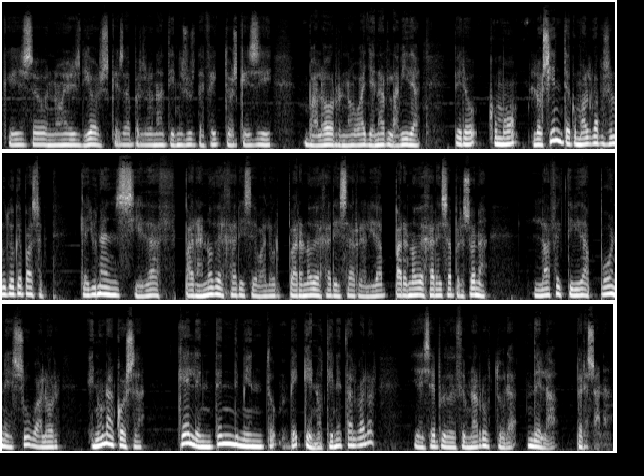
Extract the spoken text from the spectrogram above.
que eso no es Dios, que esa persona tiene sus defectos, que ese valor no va a llenar la vida, pero como lo siente como algo absoluto, ¿qué pasa? Que hay una ansiedad para no dejar ese valor, para no dejar esa realidad, para no dejar esa persona. La afectividad pone su valor en una cosa que el entendimiento ve que no tiene tal valor y ahí se produce una ruptura de la persona.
